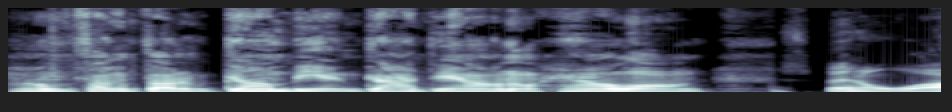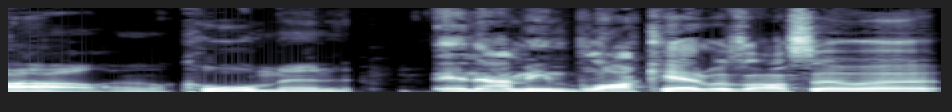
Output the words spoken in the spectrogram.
I haven't fucking thought of Gumby in goddamn I don't know how long. it's been a while, a cool minute. And I mean Blockhead was also a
